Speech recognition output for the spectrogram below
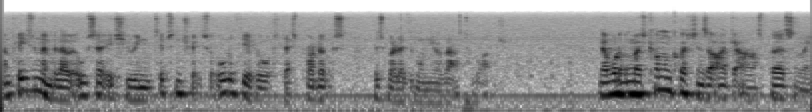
and please remember that we're also issuing tips and tricks for all of the other Autodesk products as well as the one you're about to watch. Now one of the most common questions that I get asked personally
